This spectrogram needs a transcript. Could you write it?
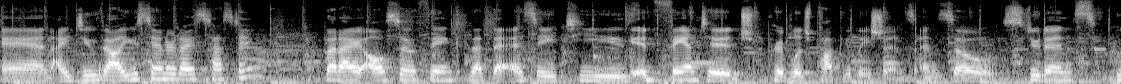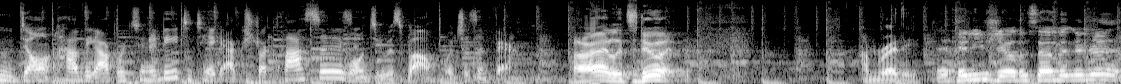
and I do value standardized testing, but I also think that the SATs advantage privileged populations. And so students who don't have the opportunity to take extra classes won't do as well, which isn't fair. All right, let's do it. I'm ready. Can you show this on the internet?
